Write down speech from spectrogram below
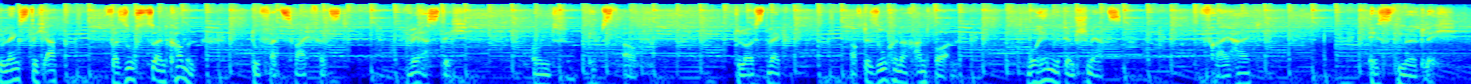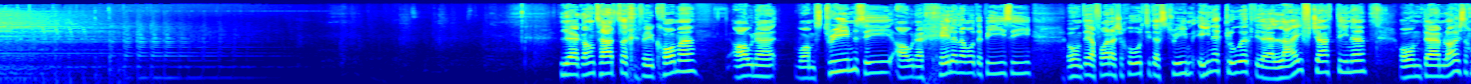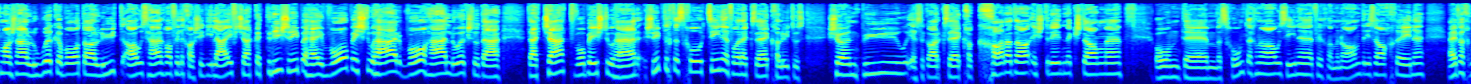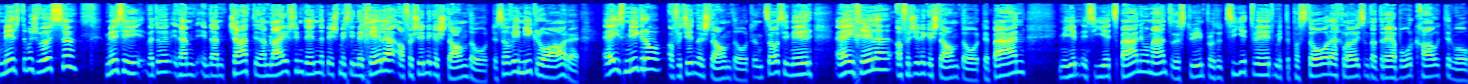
Du lenkst dich ab, versuchst zu entkommen. Du verzweifelst, wehrst dich und gibst auf. Du läufst weg, auf der Suche nach Antworten. Wohin mit dem Schmerz? Freiheit ist möglich. Ja, ganz herzlich willkommen allen, die am Stream sind, allen Killen, die dabei sind. Und ich habe vorher schon kurz in den Stream reingeschaut, in den Live-Chat rein. Und ähm, lass uns doch mal schnell schauen, wo da Leute alles herkommen. Vielleicht kannst du die Live-Chat reinschreiben, hey, wo bist du her? Woher schaust du den, den Chat? Wo bist du her? Schreib dich das kurz rein. Vorher gesehen, Leute aus Schönbühl, ich habe sogar gesehen, Kanada ist drinnen gestanden. Und ähm, was kommt da noch alles rein? Vielleicht kommen noch andere Sachen rein. Einfach, wir, du musst wissen, wir sind, wenn du in diesem in dem Chat, in diesem Livestream drin bist, wir sind in Kirche an verschiedenen Standorten. So wie Migroare ein Migro an verschiedenen Standorten. Und so sind wir ein Kille an verschiedenen Standorten. Bern, wir sind jetzt Bern im Moment, wo der Stream produziert wird, mit den Pastoren Kleus und Andrea Burkhalter, die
